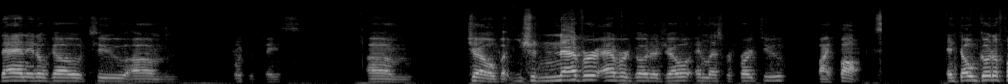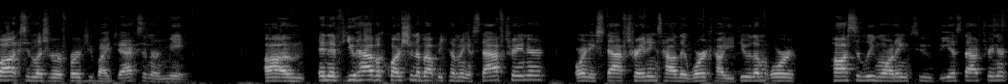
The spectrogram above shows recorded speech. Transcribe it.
then it'll go to um what's his face? Um Joe, but you should never ever go to Joe unless referred to by Fox. And don't go to Fox unless you're referred to by Jackson or me. Um and if you have a question about becoming a staff trainer or any staff trainings, how they work, how you do them, or possibly wanting to be a staff trainer,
